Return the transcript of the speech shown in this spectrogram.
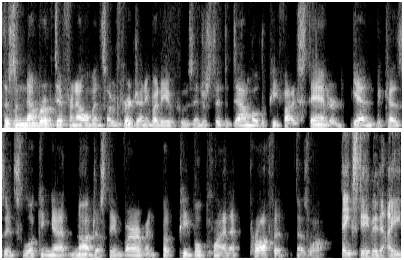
there's a number of different elements. I would encourage anybody who's interested to download the P5 standard, again, because it's looking at not just the environment, but people, planet, profit as well. Thanks, David. I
